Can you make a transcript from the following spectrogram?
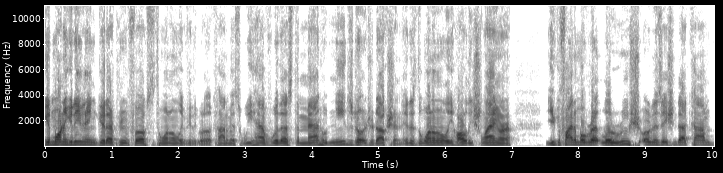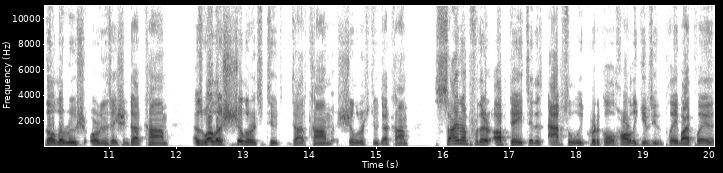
Good morning, good evening, good afternoon, folks. It's the one and only V the Guerrilla Economist. We have with us the man who needs no introduction. It is the one and only Harley Schlanger. You can find him over at LaRoucheOrganization.com, the LaRoucheOrganization.com, as well as SchillerInstitute.com, SchillerInstitute.com. Sign up for their updates. It is absolutely critical. Harley gives you the play by play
